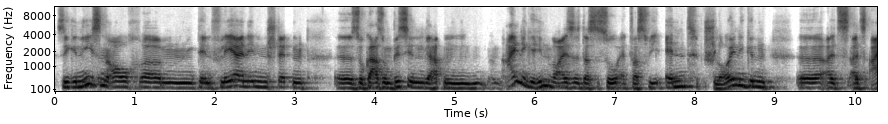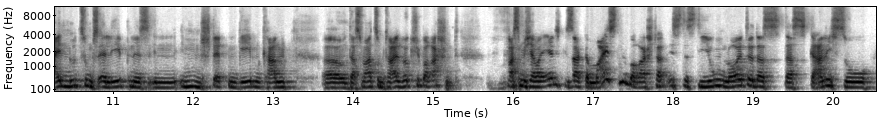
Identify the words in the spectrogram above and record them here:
sie genießen auch ähm, den Flair in Innenstädten äh, sogar so ein bisschen. Wir hatten einige Hinweise, dass es so etwas wie Entschleunigen äh, als, als ein Nutzungserlebnis in Innenstädten geben kann. Äh, und das war zum Teil wirklich überraschend. Was mich aber ehrlich gesagt am meisten überrascht hat, ist, dass die jungen Leute das, das gar nicht so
